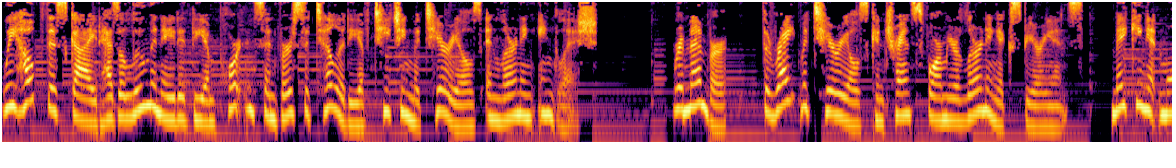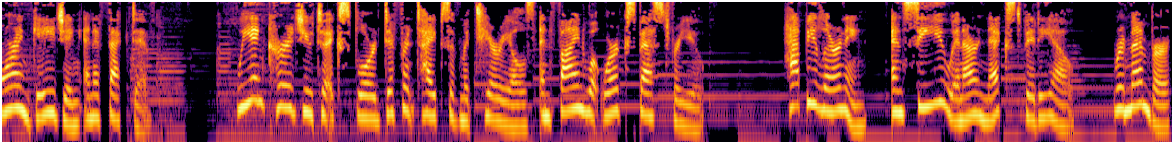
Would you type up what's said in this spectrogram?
We hope this guide has illuminated the importance and versatility of teaching materials in learning English. Remember, the right materials can transform your learning experience, making it more engaging and effective. We encourage you to explore different types of materials and find what works best for you. Happy learning, and see you in our next video. Remember,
